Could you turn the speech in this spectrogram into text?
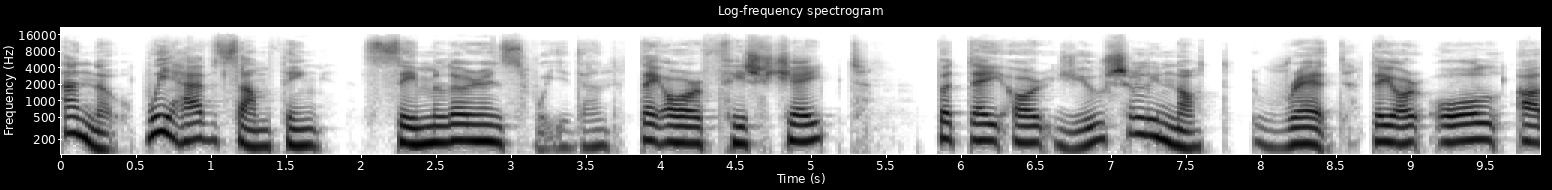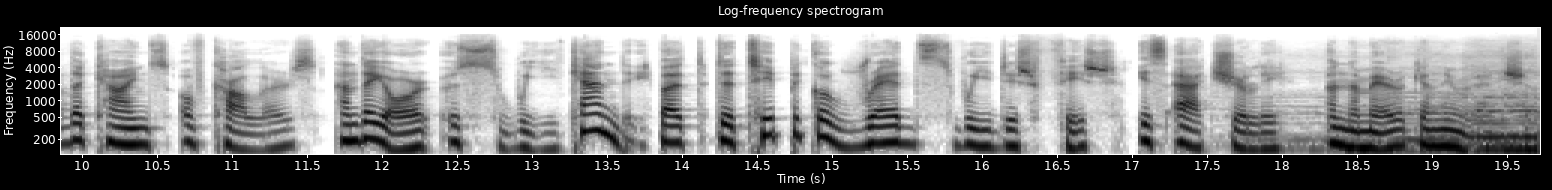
and no. We have something similar in Sweden. They are fish shaped, but they are usually not red. They are all other kinds of colors and they are a sweet candy. But the typical red Swedish fish is actually an American invention.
